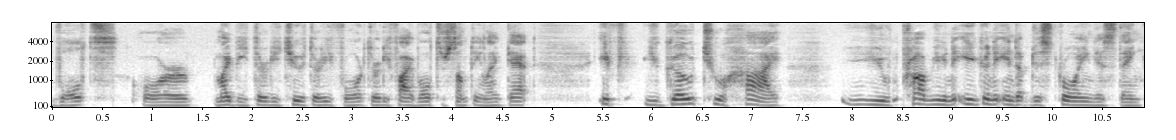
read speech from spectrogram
volts or might be 32, 34, 35 volts or something like that. If you go too high, you probably you're going to end up destroying this thing.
